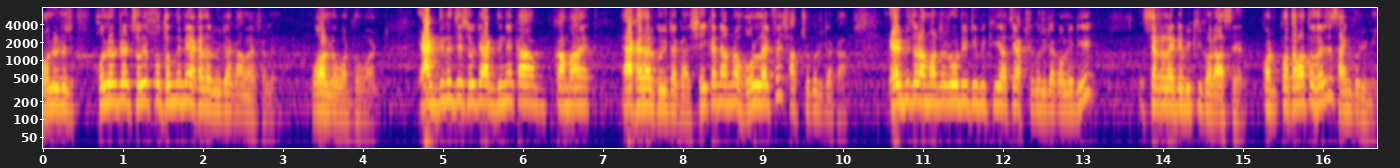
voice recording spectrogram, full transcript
হলিউডের হলিউডের ছবি প্রথম দিনে এক হাজার কোটি টাকা কামায় ফেলে ওয়ার্ল্ড ওভার দ্য ওয়ার্ল্ড একদিনে যে ছবিটা একদিনে কামায় এক হাজার কোটি টাকা। সেইখানে আমরা হোল লাইফে সাতশো কোটি টাকা। এর ভিতরে আমাদের ওডিটি বিক্রি আছে একশো কোটি টাকা অলরেডি স্যাটেলাইটে বিক্রি করা আছে। কথাবার্তা হয়েছে সাইন করিনি।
